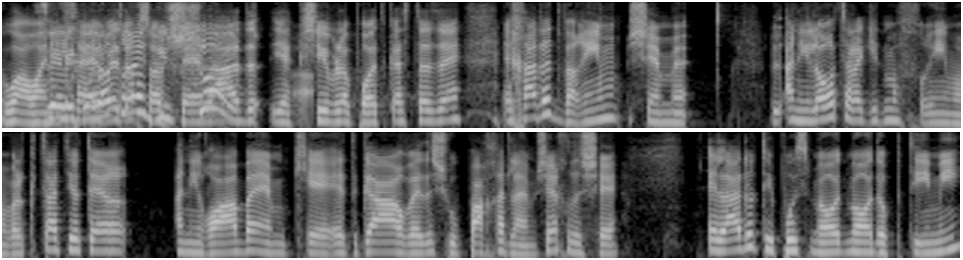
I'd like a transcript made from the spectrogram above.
וואו, אני חייבת עכשיו. שאלעד יקשיב לפודקאסט הזה. אחד הדברים שהם, אני לא רוצה להגיד מפריעים, אבל קצת יותר אני רואה בהם כאתגר ואיזשהו פחד להמשך, זה שאלעד הוא טיפוס מאוד מאוד אופטימי,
